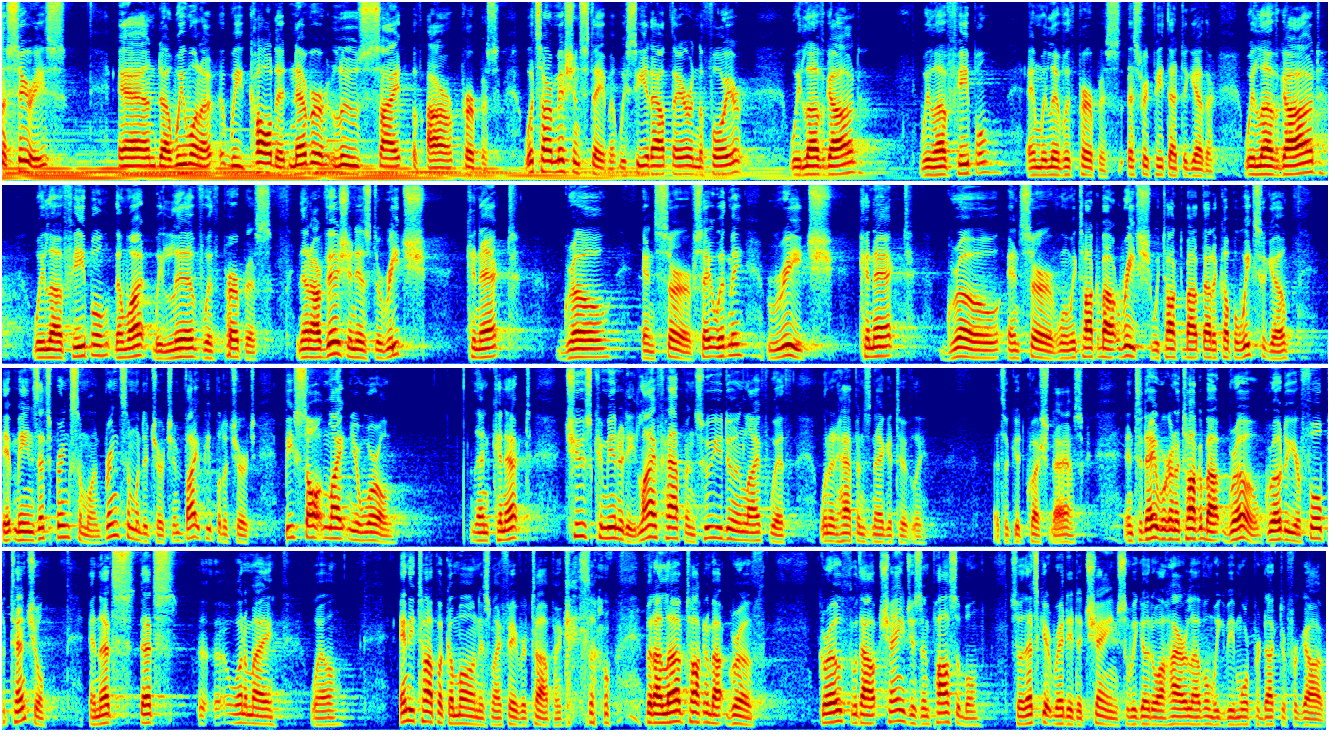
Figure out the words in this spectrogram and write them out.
a series, and uh, we want to. We called it "Never Lose Sight of Our Purpose." What's our mission statement? We see it out there in the foyer. We love God, we love people, and we live with purpose. Let's repeat that together. We love God, we love people. Then what? We live with purpose. then our vision is to reach, connect, grow, and serve. Say it with me. Reach, connect, grow, and serve. When we talk about reach, we talked about that a couple weeks ago. It means let's bring someone. Bring someone to church. Invite people to church. Be salt and light in your world. Then connect. Choose community. Life happens. Who are you doing life with when it happens negatively? That's a good question to ask. And today we're going to talk about grow, grow to your full potential. And that's, that's uh, uh, one of my, well, any topic I'm on is my favorite topic. So, but I love talking about growth. Growth without change is impossible. So let's get ready to change so we go to a higher level and we can be more productive for God.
